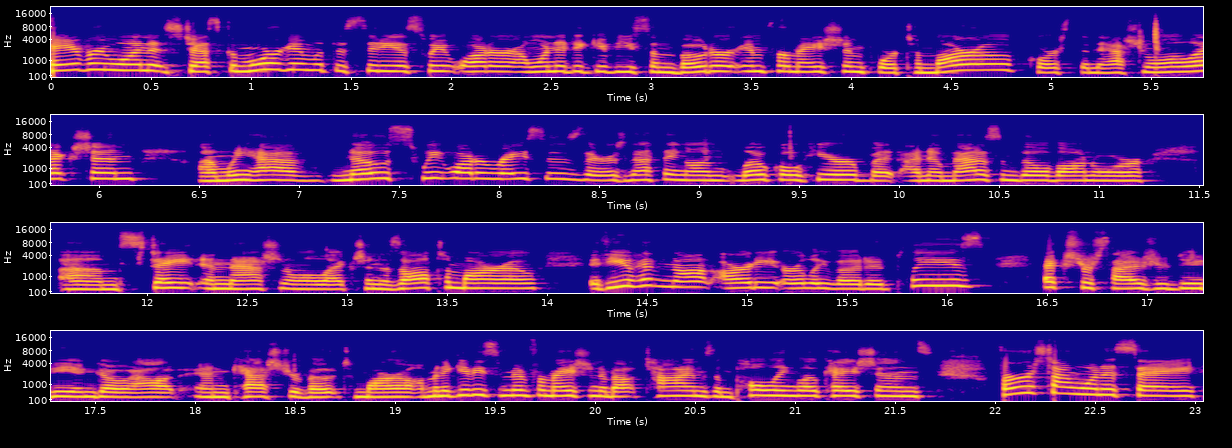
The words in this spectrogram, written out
Hey everyone, it's Jessica Morgan with the City of Sweetwater. I wanted to give you some voter information for tomorrow, of course, the national election. Um, we have no Sweetwater races. There is nothing on local here, but I know Madisonville, Vonore, um, state and national election is all tomorrow. If you have not already early voted, please exercise your duty and go out and cast your vote tomorrow. I'm going to give you some information about times and polling locations. First, I want to say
